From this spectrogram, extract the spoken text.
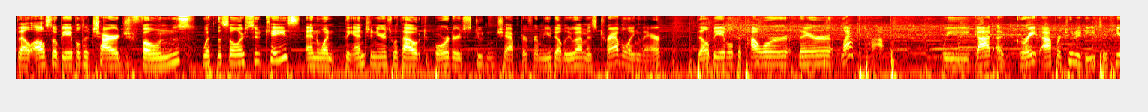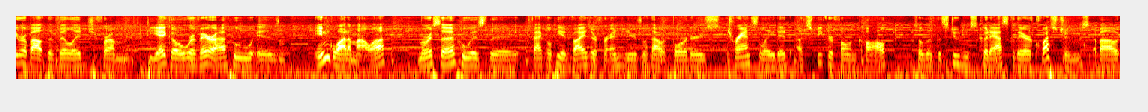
They'll also be able to charge phones with the solar suitcase, and when the Engineers Without Borders student chapter from UWM is traveling there, they'll be able to power their laptop. We got a great opportunity to hear about the village from Diego Rivera, who is in Guatemala. Marissa, who is the faculty advisor for Engineers Without Borders, translated a speakerphone call so that the students could ask their questions about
